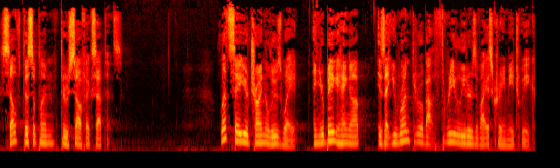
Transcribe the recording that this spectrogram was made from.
Self discipline through self acceptance. Let's say you're trying to lose weight, and your big hang up is that you run through about three liters of ice cream each week.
